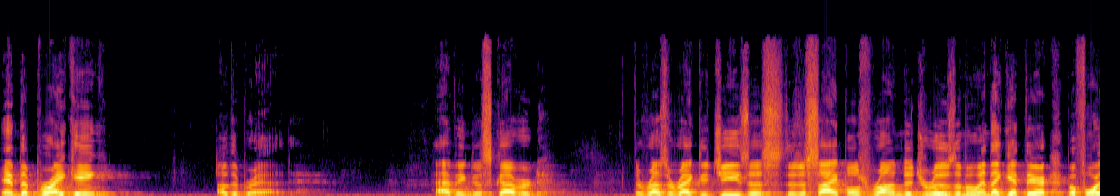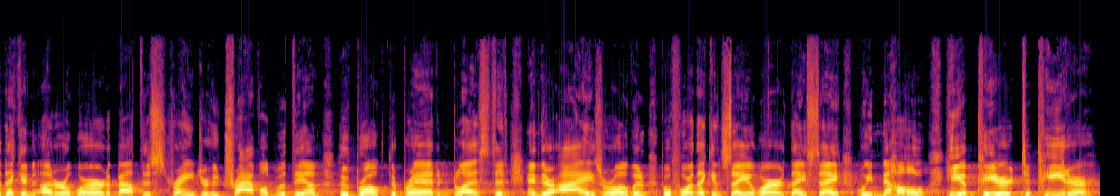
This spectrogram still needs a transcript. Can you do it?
and the breaking of the bread. Having discovered the resurrected Jesus, the disciples run to Jerusalem, and when they get there, before they can utter a word about this stranger who traveled with them, who broke the bread and blessed it, and their eyes were open, before they can say a word, they say, We know he appeared to Peter.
